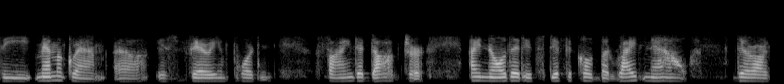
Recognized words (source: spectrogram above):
the mammogram uh, is very important. Find a doctor. I know that it's difficult, but right now there are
